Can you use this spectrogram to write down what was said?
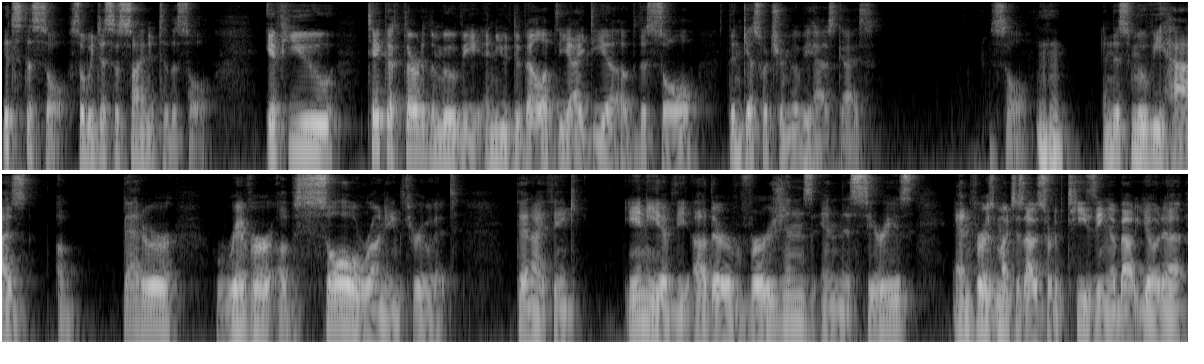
It's the soul. So we just assign it to the soul. If you take a third of the movie and you develop the idea of the soul, then guess what your movie has, guys? Soul. Mm-hmm. And this movie has a better river of soul running through it than I think any of the other versions in this series. And for as much as I was sort of teasing about Yoda,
